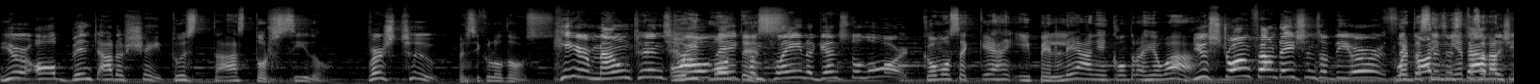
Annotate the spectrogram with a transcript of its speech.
You're all bent out of shape. Tú estás torcido. Verse 2 Versículo 2. Hear mountains, how they complain against the Lord. Cómo se quejan y pelean en contra de Jehová. You strong foundations of the earth that God has established.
